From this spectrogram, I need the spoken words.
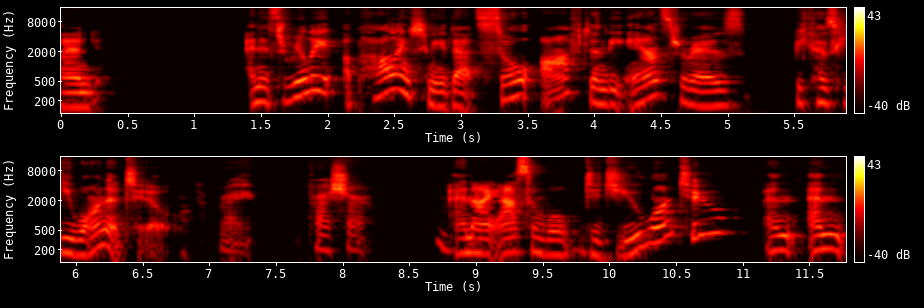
and and it's really appalling to me that so often the answer is because he wanted to right pressure mm-hmm. and i ask them well did you want to and and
